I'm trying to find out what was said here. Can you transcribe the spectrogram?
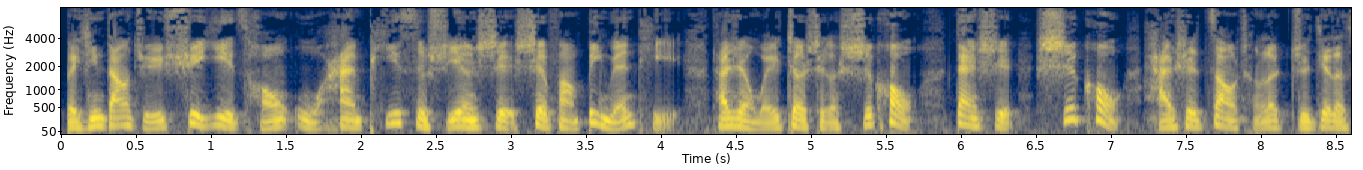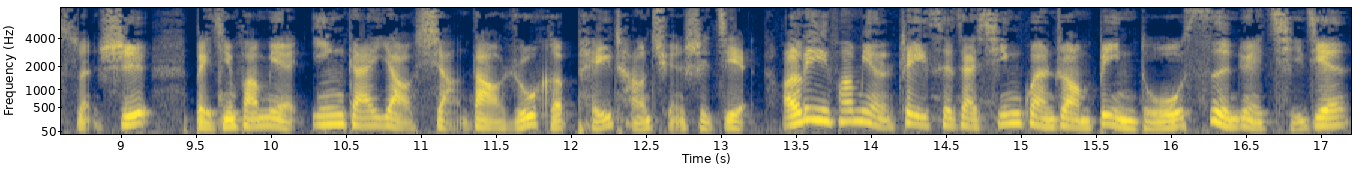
北京当局蓄意从武汉 P 四实验室释放病原体。他认为这是个失控，但是失控还是造成了直接的损失。北京方面应该要想到如何赔偿全世界。而另一方面，这一次在新冠状病毒肆虐期间，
